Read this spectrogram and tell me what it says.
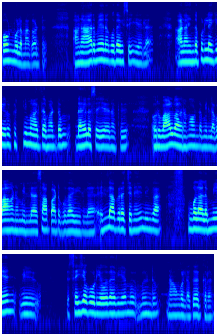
ஃபோன் மூலமாக கேட்டு. ஆனால் யாருமே எனக்கு உதவி செய்யலை. ஆனால் இந்த பிள்ளைக்கு ஒரு கிட்னி மாதத்தை மட்டும் டயலை செய்ய எனக்கு ஒரு வாழ்வாதாரமாக ஒன்றும் இல்லை. வாகனம் இல்லை சாப்பாட்டுக்கு உதவி இல்லை. எல்லா பிரச்சனையும் நீங்கள் உங்களால் மேன் செய்யக்கூடிய உதவியை மீ- மீண்டும் நான் உங்கள்கிட்ட கேட்குறேன்.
